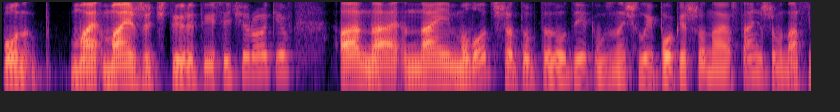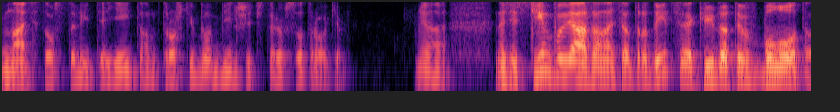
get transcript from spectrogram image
пон- май- майже 4 тисячі років. А на, наймолодша, тобто, от, яку знайшли поки що найостанніша, вона 17 століття, їй там трошки більше 400 років. Значить, з чим пов'язана ця традиція кидати в болото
